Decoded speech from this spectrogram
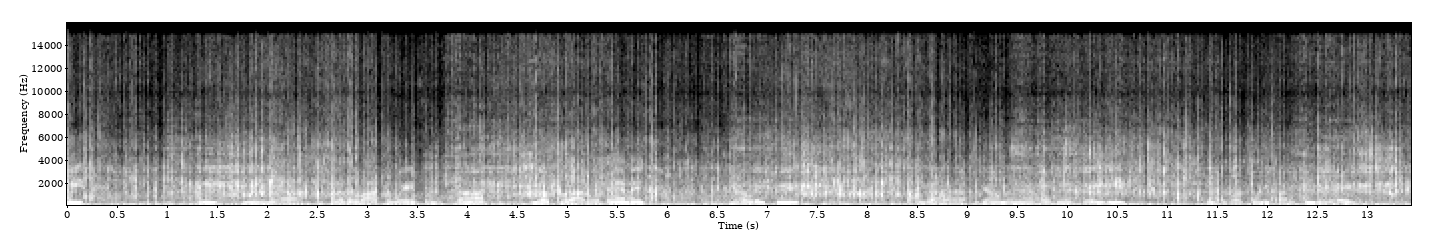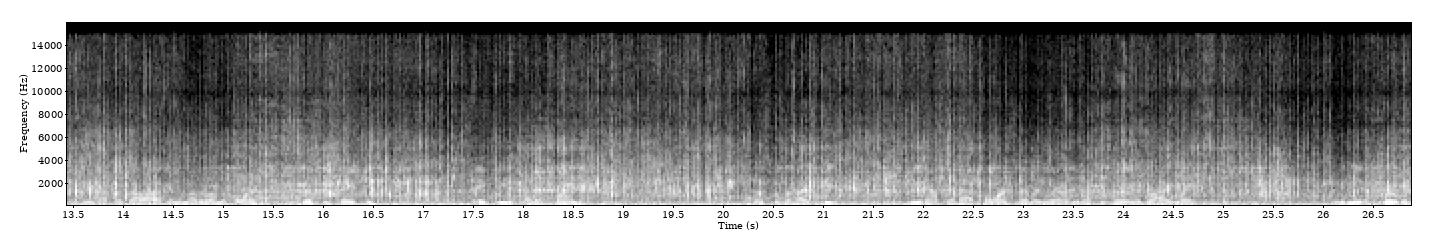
we sweep the uh, rubber lock away from the stump. No collateral damage, no issues. We got a gentleman there holding his baby. He's about 25 feet away. We got the dog and the mother on the porch. This is safety. Safety at its finest. This was a high speed. We'd have to have boards everywhere. We'd have to clear the driveway. We'd need a crew of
